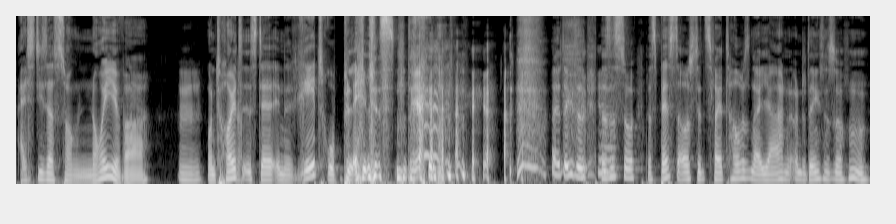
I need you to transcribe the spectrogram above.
als dieser Song neu war. Mhm. Und heute ist der in Retro-Playlisten drin. Ja. ja. Ich denke das Ja. ist so das Beste aus den 2000er Jahren und du denkst dir so, hm,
